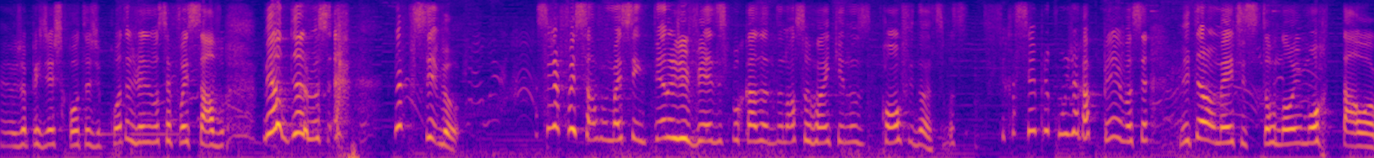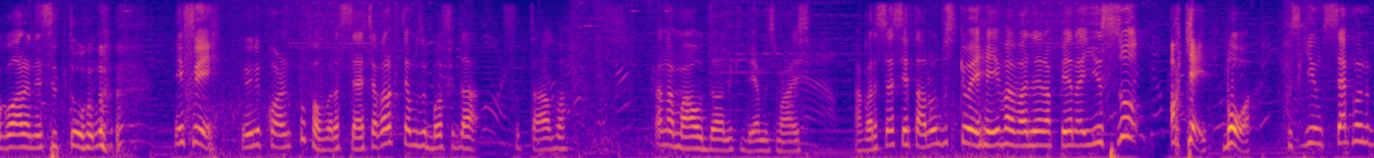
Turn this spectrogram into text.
eu já perdi as contas de quantas vezes você foi salvo. Meu Deus, você... Não é possível. Você já foi salvo mais centenas de vezes por causa do nosso ranking nos Confidence. Você fica sempre com 1 de HP. Você literalmente se tornou imortal agora nesse turno. Enfim, Unicorn, por favor, acerte. Agora que temos o buff da Futaba. Nada mal o dano que demos mais. Agora se acertar um dos que eu errei vai valer a pena isso. Ok, boa. Consegui um second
